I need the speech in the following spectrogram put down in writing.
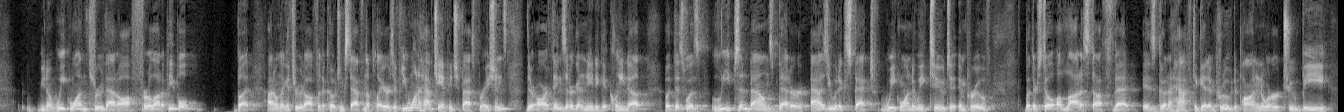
you know, week one threw that off for a lot of people. But I don't think it threw it off for the coaching staff and the players. If you want to have championship aspirations, there are things that are going to need to get cleaned up. But this was leaps and bounds better, as you would expect week one to week two to improve. But there's still a lot of stuff that is going to have to get improved upon in order to be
